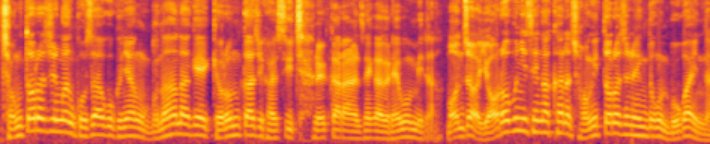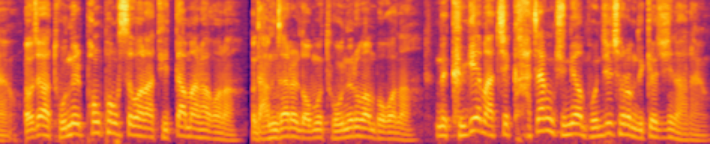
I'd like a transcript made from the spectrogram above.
정 떨어진 건 고사하고 그냥 무난하게 결혼까지 갈 수 있지 않을까라는 생각을 해봅니다. 먼저 여러분이 생각하는 정이 떨어지는 행동은 뭐가 있나요? 여자가 돈을 펑펑 쓰거나 뒷담화를 하거나 남자를 너무 돈으로만 보거나 근데 그게 마치 가장 중요한 본질처럼 느껴지진 않아요.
